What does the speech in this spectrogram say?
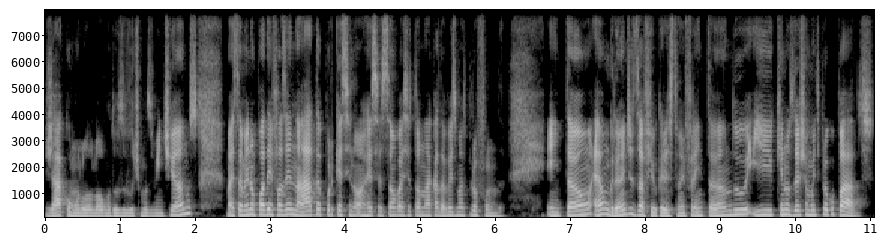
já acumulou ao longo dos últimos 20 anos, mas também não podem fazer nada, porque senão a recessão vai se tornar cada vez mais profunda. Então, é um grande desafio que eles estão enfrentando e que nos deixa muito preocupados.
